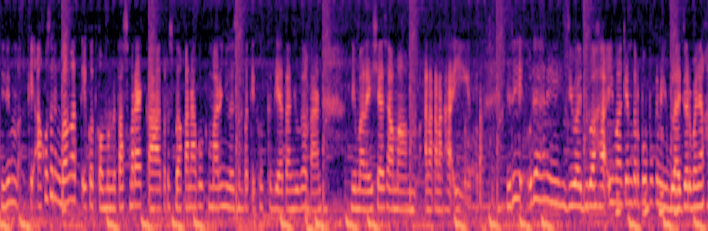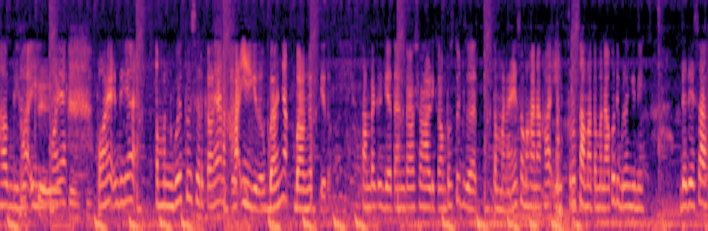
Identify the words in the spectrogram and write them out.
jadi aku sering banget ikut komunitas mereka. Terus bahkan aku kemarin juga sempat ikut kegiatan juga kan di Malaysia sama anak-anak HI gitu. Jadi udah nih jiwa-jiwa HI makin terpupuk nih belajar banyak hal di HI Oke, pokoknya oke. pokoknya intinya temen gue tuh circle-nya anak HI gitu banyak banget gitu. Sampai kegiatan internasional di kampus tuh juga temenannya sama anak HI terus sama temen aku dibilang gini udah desa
